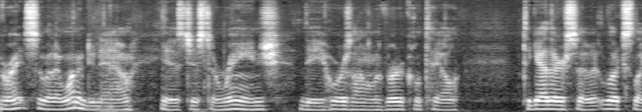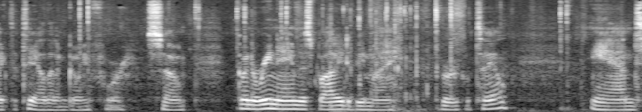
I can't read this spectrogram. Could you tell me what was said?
alright, so what I want to do now is just arrange the horizontal and vertical tail together so it looks like the tail that I'm going for. So I'm going to rename this body to be my vertical tail. And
